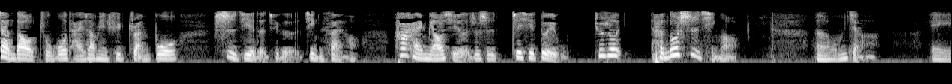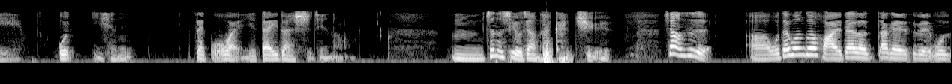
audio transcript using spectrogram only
站到主播台上面去转播世界的这个竞赛啊，他还描写了就是这些队伍，就是说很多事情啊，嗯，我们讲啊。哎，我以前在国外也待一段时间啊，嗯，真的是有这样的感觉，像是啊、呃，我在温哥华也待了大概对不对？我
